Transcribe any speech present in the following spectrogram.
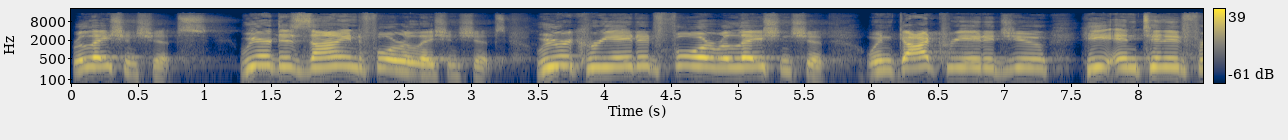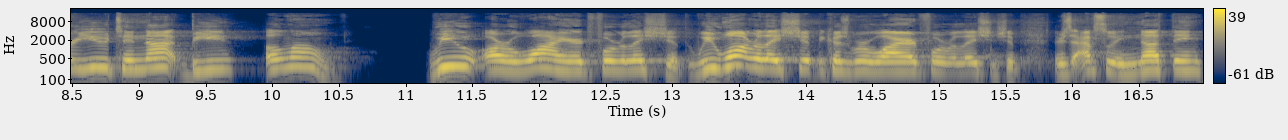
relationships. We are designed for relationships. We were created for relationship. When God created you, He intended for you to not be alone. We are wired for relationship. We want relationship because we're wired for relationship. There's absolutely nothing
